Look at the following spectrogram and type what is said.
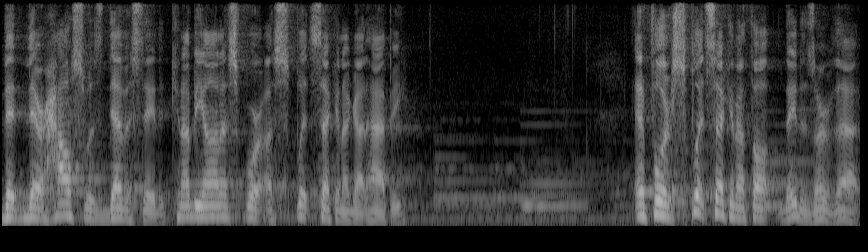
that their house was devastated. Can I be honest? For a split second, I got happy. And for a split second, I thought, they deserve that.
